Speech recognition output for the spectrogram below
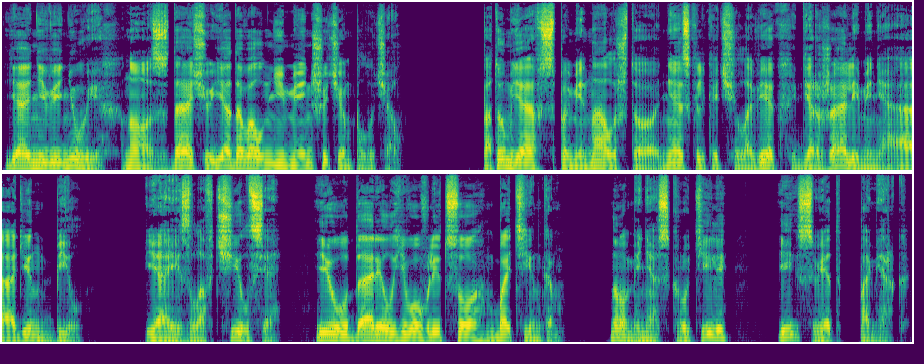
Я не виню их, но сдачу я давал не меньше, чем получал. Потом я вспоминал, что несколько человек держали меня, а один бил. Я изловчился и ударил его в лицо ботинком, но меня скрутили, и свет померк.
